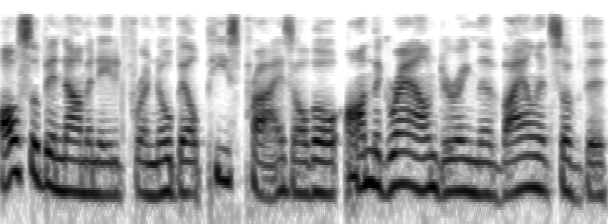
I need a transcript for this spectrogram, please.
also been nominated for a Nobel Peace Prize, although on the ground during the violence of the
